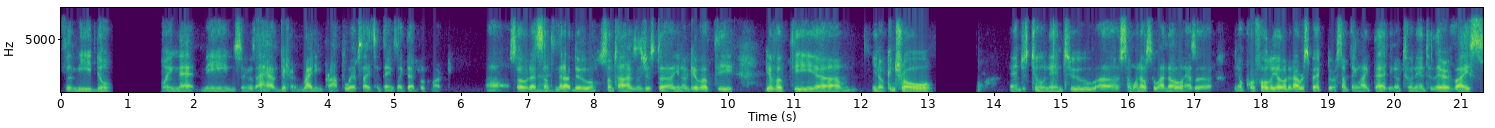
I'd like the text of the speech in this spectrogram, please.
for me doing that means because I have different writing prompt websites and things like that bookmarked. Uh, so that's Nice. something that I do. Sometimes is just uh, you know give up the give up the um, you know control and just tune into uh, someone else who I know has a you know portfolio that I respect or something like that. You know, tune into their advice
